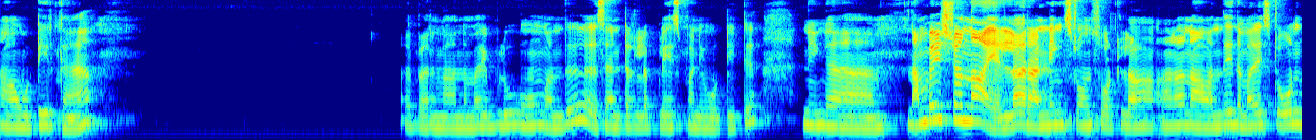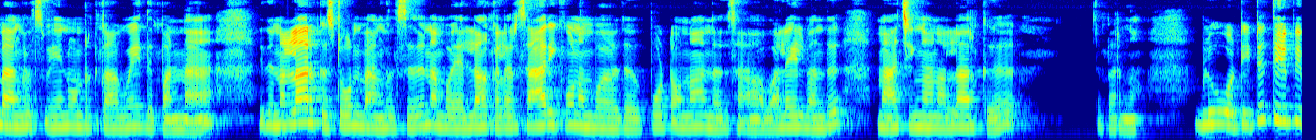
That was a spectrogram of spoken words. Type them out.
நான் ஒட்டியிருக்கேன். அது பாருங்கள் அந்த மாதிரி ப்ளூவும் வந்து சென்டரில் ப்ளேஸ் பண்ணி ஒட்டிட்டு நீங்கள் நம்ம இஷ்டம்தான். எல்லா ரன்னிங் ஸ்டோன்ஸ் ஒட்டலாம். ஆனால் நான் வந்து இந்த மாதிரி ஸ்டோன் பேங்கிள்ஸ் வேணுன்றதுக்காகவே இது பண்ணேன். இது நல்லாயிருக்கு ஸ்டோன் பேங்கிள்ஸு நம்ம எல்லா கலர் சாரீக்கும் நம்ம இது போட்டோம்னா அந்த ச வளையல் வந்து மேட்சிங்காக நல்லாயிருக்கு இது பாருங்கள் ப்ளூ ஒட்டிட்டு திருப்பி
